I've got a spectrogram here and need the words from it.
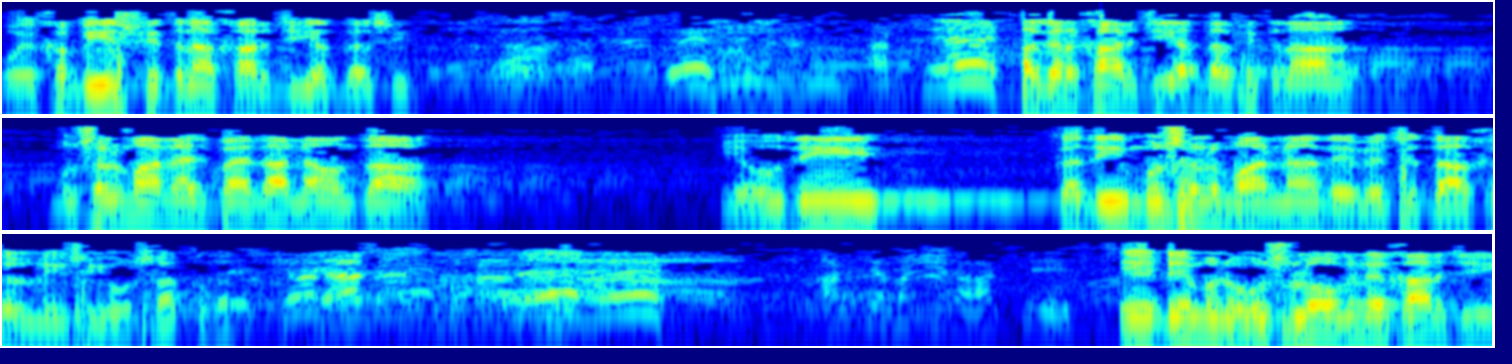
وہ خبیس فتنہ خارجیت دا سی۔ اگر خارجیت دا فتنہ مسلمان پیدا نہ ہوں یہودی کدی مسلمان دے وچ داخل نہیں سی ہو سکتا ایڈے منہوس لوگ نے خارجی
